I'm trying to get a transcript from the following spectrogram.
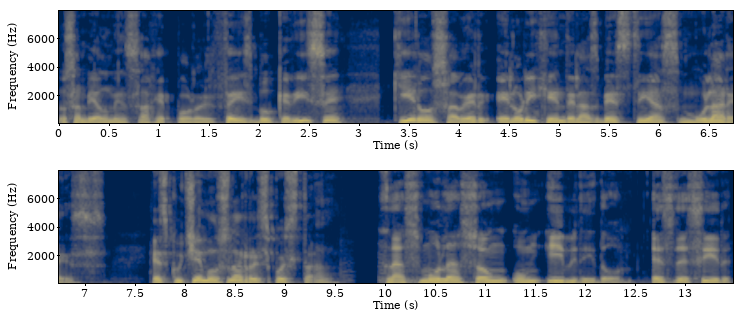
nos ha enviado un mensaje por el Facebook que dice, quiero saber el origen de las bestias mulares. Escuchemos la respuesta. Las mulas son un híbrido, es decir,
